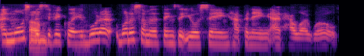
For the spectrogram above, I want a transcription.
And more um, specifically, um, what are what are some of the things that you're seeing happening at Helloworld?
